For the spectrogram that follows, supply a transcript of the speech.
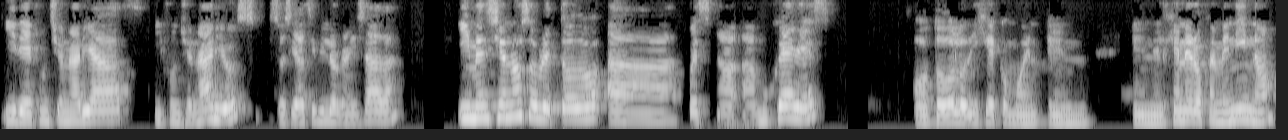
y de funcionarias y funcionarios, sociedad civil organizada, y mencionó sobre todo a, pues, a, mujeres, o todo lo dije como en, en, el género femenino,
